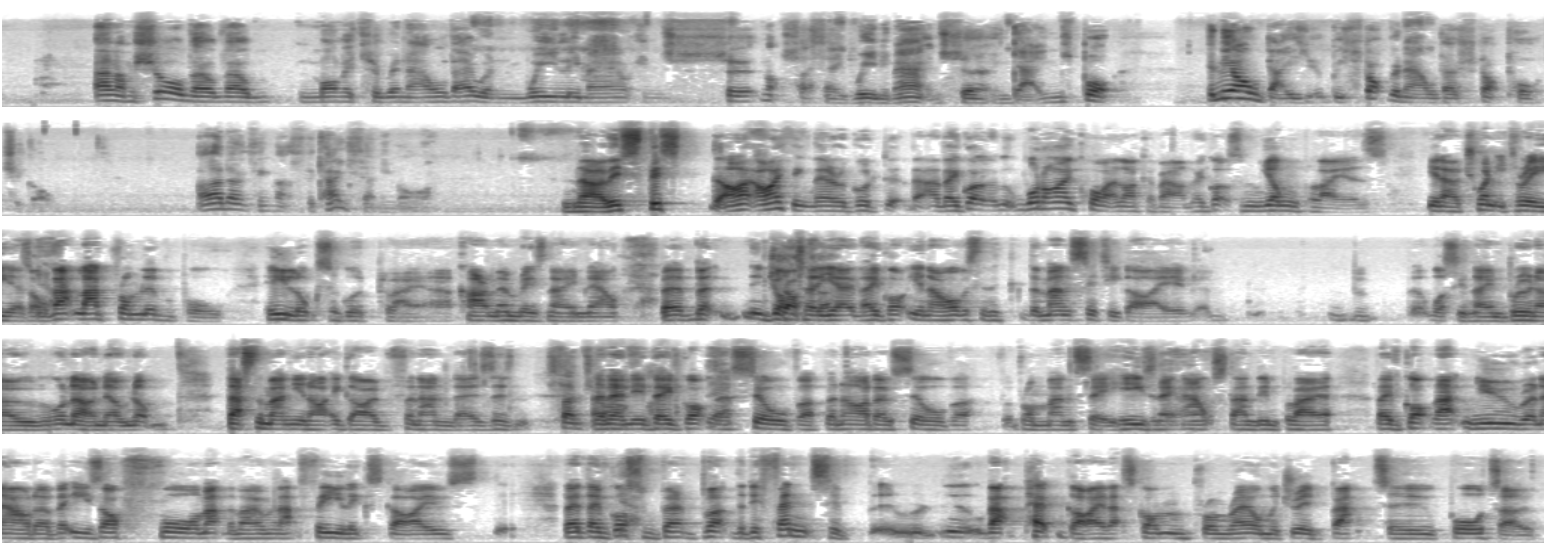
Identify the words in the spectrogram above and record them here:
and I'm sure they'll they'll monitor Ronaldo and wheel him out in certain not to say wheel him out in certain games, but in the old days it would be stop Ronaldo, stop Portugal. I don't think that's the case anymore. No, this this I, I think they're a good. They've got what I quite like about them. They've got some young players. You know, 23 years old. Yeah. That lad from Liverpool, He looks a good player. I can't remember his name now, but but Jota, Jota. yeah, they got you know obviously the, the Man City guy what's his name, Bruno? Well, no, no, not that's the Man United guy, Fernandes, isn't? And then they've got yeah. the Silva, Bernardo Silva from Man City. He's an yeah. outstanding player. They've got that new Ronaldo, but he's off form at the moment. That Felix guy, who's they, have got yeah. some, but the defensive, that Pep guy that's gone from Real Madrid back to Porto.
